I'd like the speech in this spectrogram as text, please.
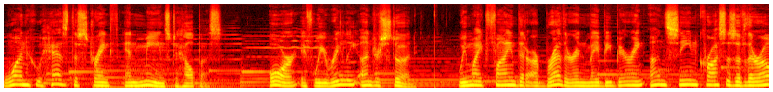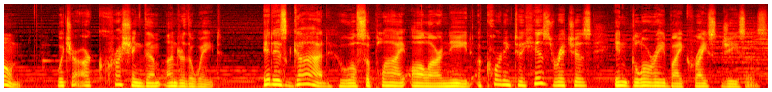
one who has the strength and means to help us. Or, if we really understood, we might find that our brethren may be bearing unseen crosses of their own, which are crushing them under the weight. It is God who will supply all our need according to His riches in glory by Christ Jesus.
